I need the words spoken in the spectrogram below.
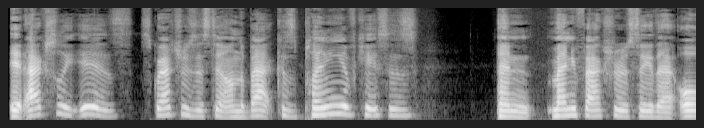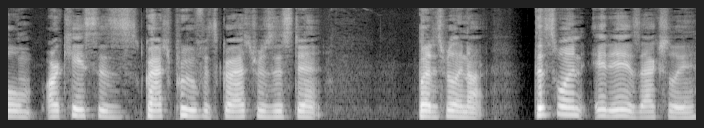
it actually is scratch resistant on the back because plenty of cases and manufacturers say that, oh, our case is scratch proof, it's scratch resistant, but it's really not. This one, it is actually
